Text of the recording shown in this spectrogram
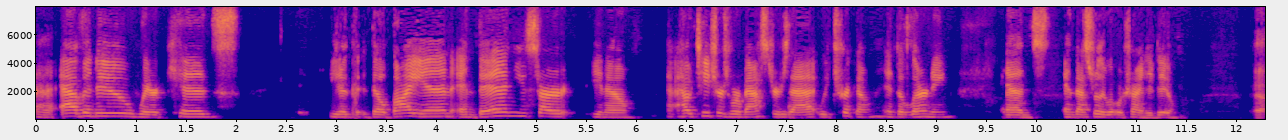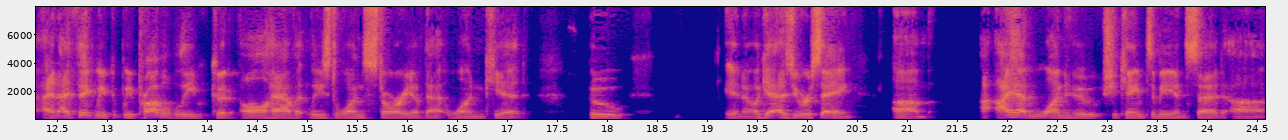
uh, avenue where kids, you know, they'll buy in, and then you start, you know, how teachers were masters at. We trick them into learning, and and that's really what we're trying to do. And I think we we probably could all have at least one story of that one kid who, you know, again as you were saying, um, I, I had one who she came to me and said, uh,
